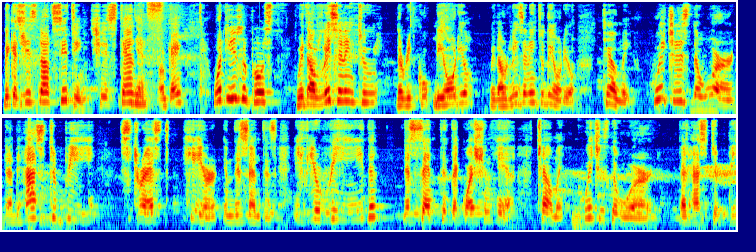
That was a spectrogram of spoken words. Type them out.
Because she's not sitting, she's standing, Yes. okay? What do you suppose, without listening to the, the audio, without listening to the audio, tell me, which is the word that has to be stressed here in this sentence? If you read the sentence, the question here, tell me, which is the word that has to be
